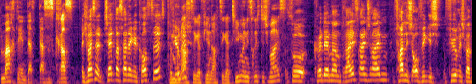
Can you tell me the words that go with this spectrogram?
macht den. Das, das ist krass. Ich weiß nicht, Chat, was hat er gekostet? Führig? 85er, 84er Team, wenn ich es richtig weiß. So, könnt ihr mal einen Preis reinschreiben? Fand ich auch wirklich, Führig war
